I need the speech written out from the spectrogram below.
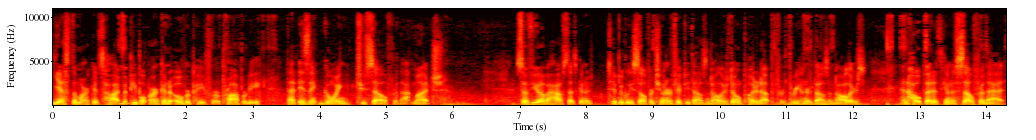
Yes, the market's hot, but people aren't going to overpay for a property that isn't going to sell for that much. So if you have a house that's going to typically sell for $250,000, don't put it up for $300,000 and hope that it's going to sell for that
